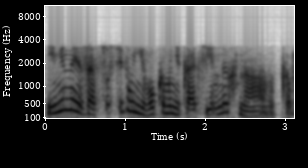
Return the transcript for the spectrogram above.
именно из-за отсутствия у него коммуникативных навыков.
